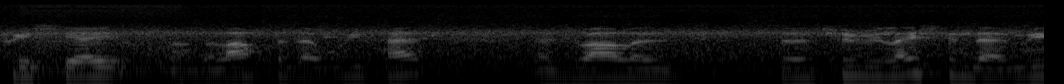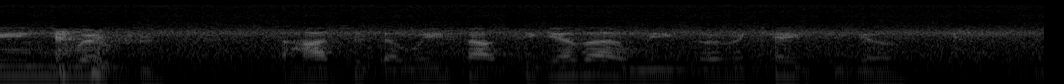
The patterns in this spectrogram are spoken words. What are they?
appreciate uh, the laughter that we've had, as well as the tribulation that me and you went through, the hardship that we felt together and we overcame together. I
